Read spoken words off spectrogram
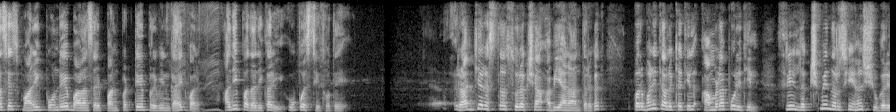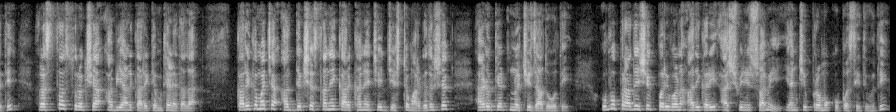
तसेच माणिक पोंडे बाळासाहेब पानपट्टे प्रवीण गायकवाड आदी पदाधिकारी उपस्थित होते. राज्य रस्ता सुरक्षा अभियानाअंतर्गत परभणी तालुक्यातील आंबडापूर येथील श्री लक्ष्मी नरसिंह शुगर येथे रस्ता सुरक्षा अभियान कार्यक्रम घेण्यात आला. कार्यक्रमाच्या अध्यक्षस्थानी कारखान्याचे ज्येष्ठ मार्गदर्शक ॲडव्होकेट नची जाधव होते. उपप्रादेशिक परिवहन अधिकारी अश्विनी स्वामी यांची प्रमुख उपस्थिती होती.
